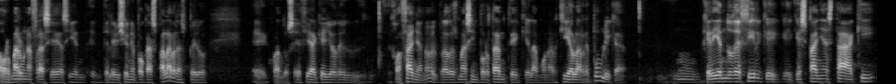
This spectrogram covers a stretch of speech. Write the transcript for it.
ahormar una frase así en, televisión en pocas palabras, pero eh, cuando se decía aquello del Joazaña, ¿no? el Prado es más importante que la monarquía o la república, mm, queriendo decir que, que España está aquí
